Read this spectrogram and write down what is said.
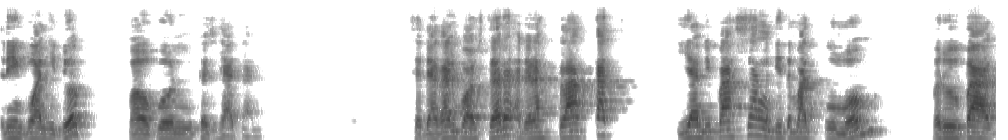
lingkungan hidup, maupun kesehatan. Sedangkan poster adalah plakat yang dipasang di tempat umum berupa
